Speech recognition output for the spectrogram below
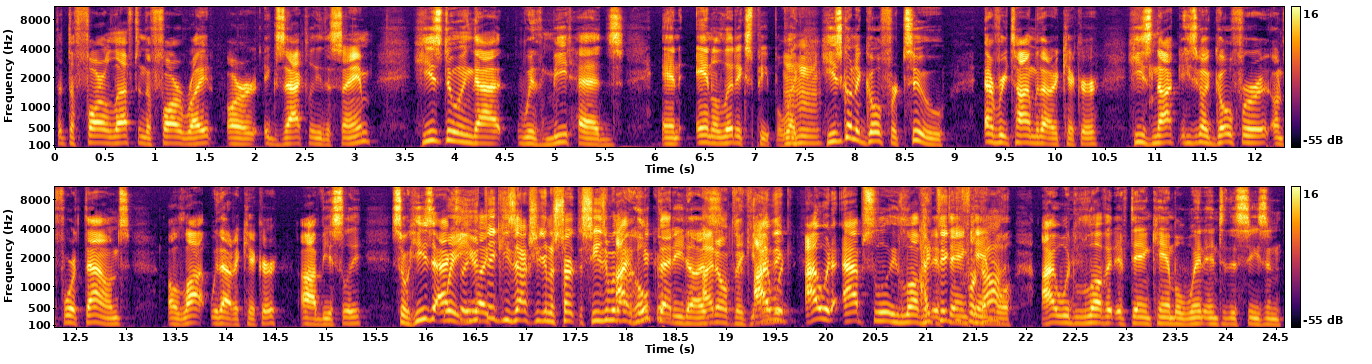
that the far left and the far right are exactly the same. He's doing that with meatheads and analytics people. Like mm-hmm. he's going to go for two every time without a kicker. He's not. He's going to go for it on fourth downs a lot without a kicker, obviously. So he's actually. Wait, you like, think he's actually going to start the season without I hope kicker? that he does. I don't think. I, I, would. I would absolutely love I it if Dan. Campbell. I would love it if Dan Campbell went into the season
